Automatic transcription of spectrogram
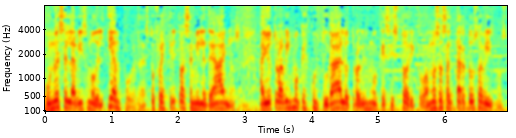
Uno es el abismo del tiempo, ¿verdad? Esto fue escrito hace miles de años. Hay otro abismo que es cultural, otro abismo que es histórico. Vamos a saltar dos abismos,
